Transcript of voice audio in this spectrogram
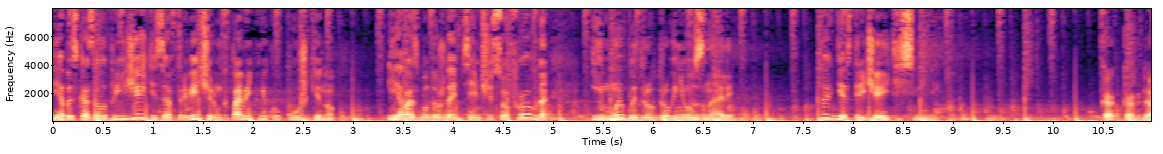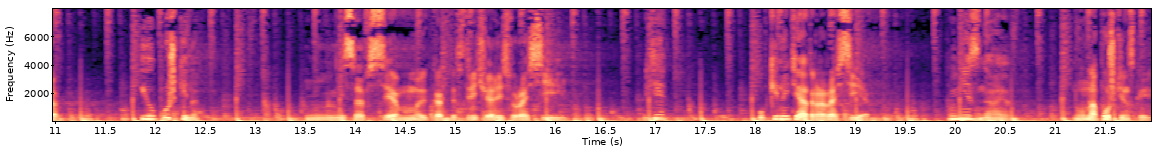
Я бы сказала, приезжайте завтра вечером к памятнику Пушкину. Я вас буду ждать в 7 часов ровно, и мы бы друг друга не узнали. Вы где встречаетесь с Ниной? Как когда? И у Пушкина? Не совсем. Мы как-то встречались у России. Где? У кинотеатра «Россия». Не знаю. Ну, на Пушкинской.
